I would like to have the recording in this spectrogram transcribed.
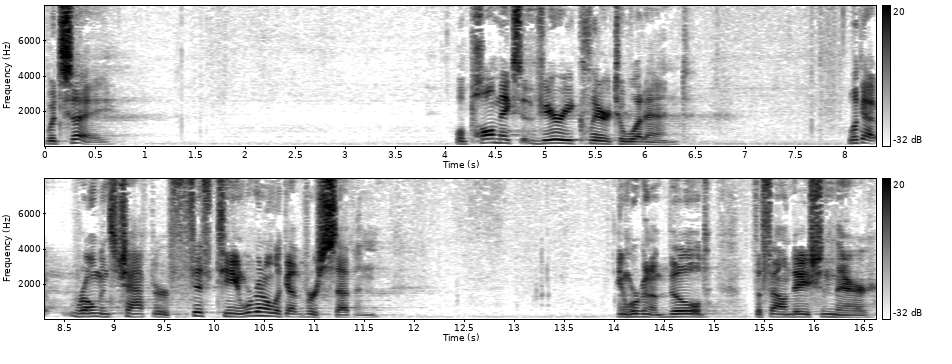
would say. Well, Paul makes it very clear to what end. Look at Romans chapter 15. We're going to look at verse 7. And we're going to build the foundation there.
